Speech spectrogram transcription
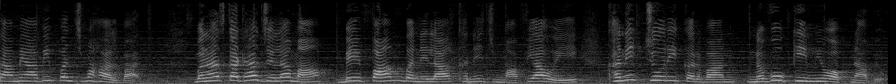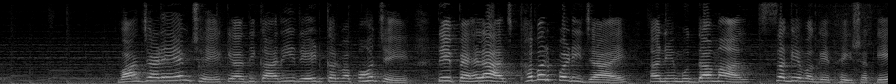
સામે આવી પંચમહાલ બાદ. બનાસકાંઠા જિલ્લામાં બેફામ બનેલા ખનિજ માફિયાઓએ ખનિજ ચોરી કરવા નવો કિમિયો અપનાવ્યો. વાત જાણે એમ છે કે અધિકારી રેડ કરવા પહોંચે તે પહેલાં જ ખબર પડી જાય અને મુદ્દામાલ સગે વગે થઈ શકે.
